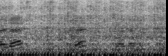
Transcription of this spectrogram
đấy đấy, đấy.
